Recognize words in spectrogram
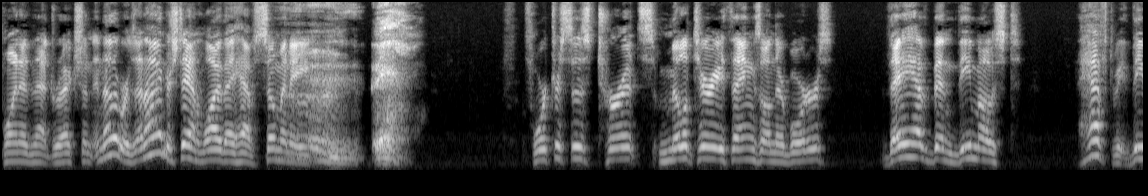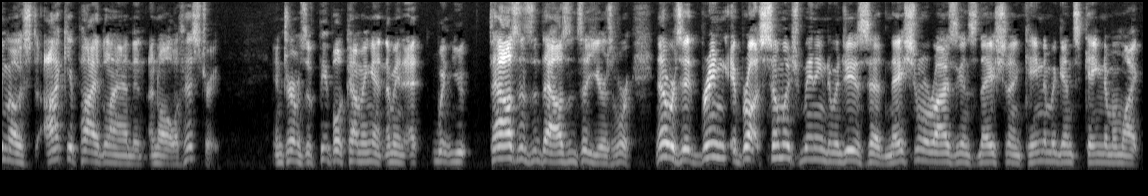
pointed in that direction. In other words, and I understand why they have so many fortresses, turrets, military things on their borders. They have been the most, have to be the most occupied land in, in all of history, in terms of people coming in. I mean, at- when you thousands and thousands of years of work. In other words, it bring it brought so much meaning to when Jesus said, "Nation will rise against nation and kingdom against kingdom." I'm like,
